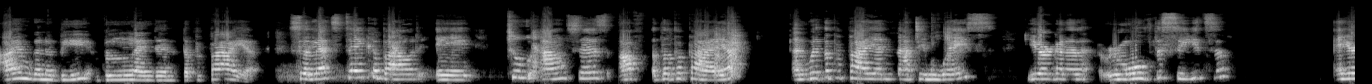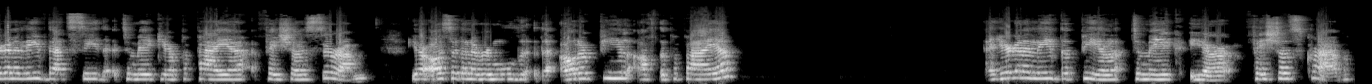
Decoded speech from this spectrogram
I am going to be blending the papaya. So let's take about a two ounces of the papaya and with the papaya nut in waste, you're going to remove the seeds and you're going to leave that seed to make your papaya facial serum. You're also going to remove the outer peel of the papaya. And you're going to leave the peel to make your facial scrub.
